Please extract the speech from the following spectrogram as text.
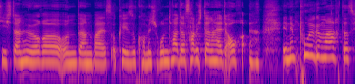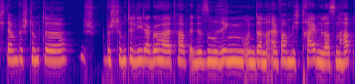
die ich dann höre und dann weiß, okay, so komme ich runter. Das habe ich dann halt auch in dem Pool gemacht, dass ich dann bestimmte bestimmte Lieder gehört habe in diesem Ring und dann einfach mich treiben lassen habe.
